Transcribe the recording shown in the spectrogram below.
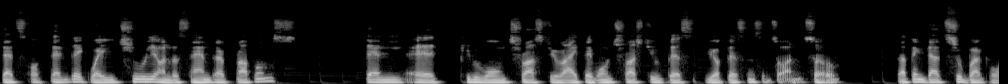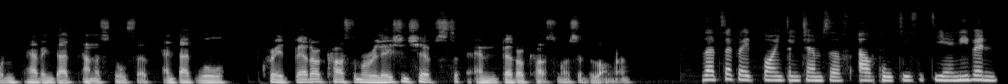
that's authentic, where you truly understand their problems, then uh, people won't trust you, right? They won't trust you, your business and so on. So I think that's super important having that kind of skill set and that will create better customer relationships and better customers in the long run. That's a great point in terms of authenticity and even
